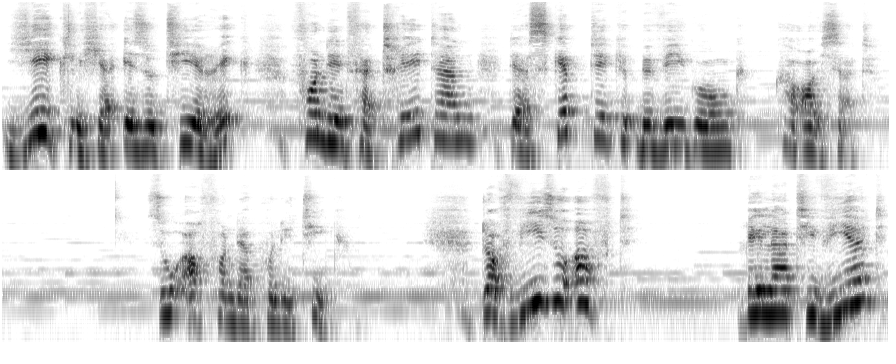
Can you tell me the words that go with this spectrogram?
jeglicher Esoterik von den Vertretern der Skeptikbewegung geäußert. So auch von der Politik. Doch wie so oft relativiert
